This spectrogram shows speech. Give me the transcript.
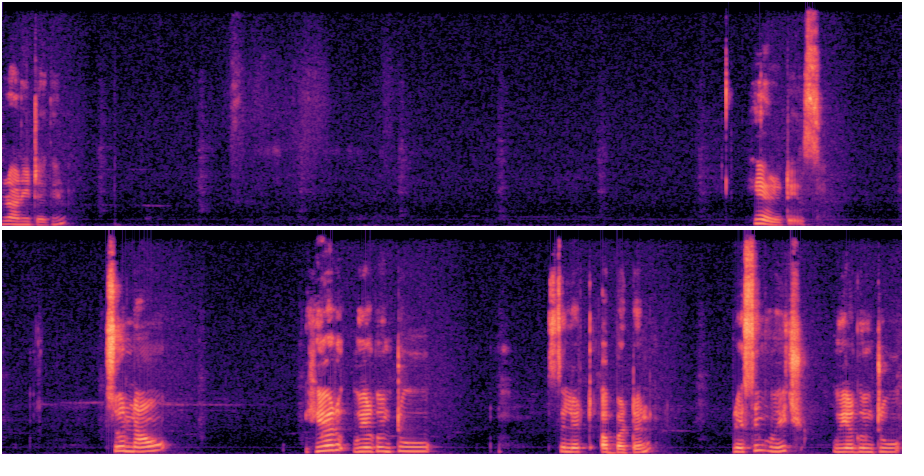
Run it again. Here it is. So now here we are going to select a button pressing which we are going to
